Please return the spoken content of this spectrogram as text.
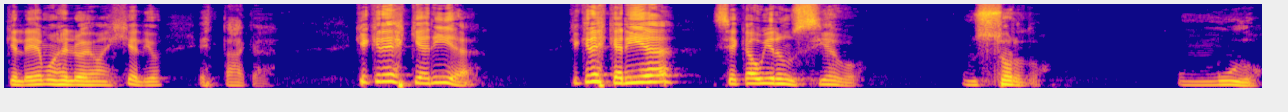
que leemos en los evangelios está acá. ¿Qué crees que haría? ¿Qué crees que haría si acá hubiera un ciego, un sordo, un mudo,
